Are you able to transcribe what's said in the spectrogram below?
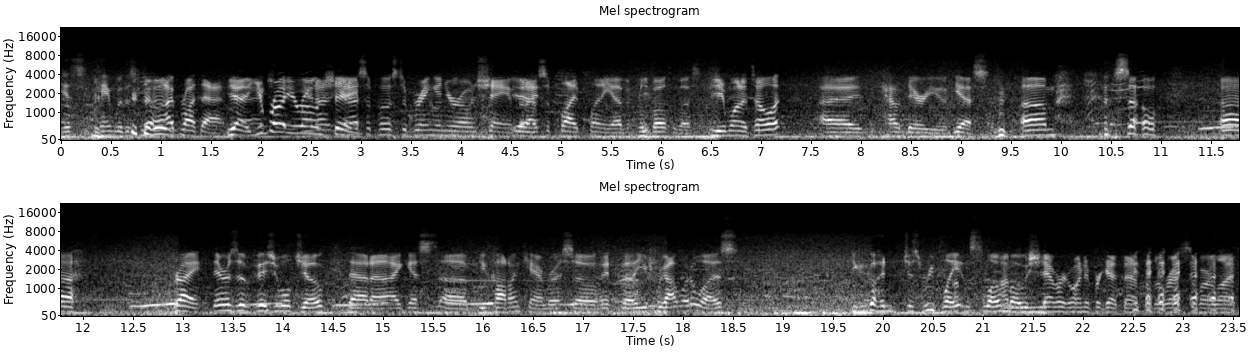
Yes, it came with a no, I brought that. Yeah, you brought your You're own not, shame. You're not supposed to bring in your own shame, but I supplied plenty of it for both of us. You want to tell it? Uh, how dare you? Yes. um, so, uh, right, there was a visual joke that uh, I guess uh, you caught on camera. So if uh, you forgot what it was, you can go ahead and just replay it in slow I'm motion. never going to forget that for the rest of our lives.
